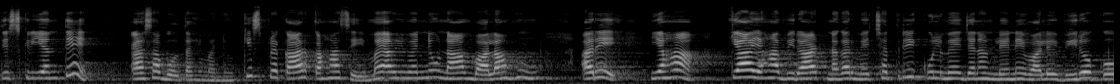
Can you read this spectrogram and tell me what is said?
तिरस्क्रियंते ऐसा बोलता है मनु किस प्रकार, कहाँ से? मैं अभिमन्यु नाम वाला हूँ। अरे, यहाँ, क्या यहाँ विराट नगर में क्षत्रिय कुल में जन्म लेने वाले वीरों को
